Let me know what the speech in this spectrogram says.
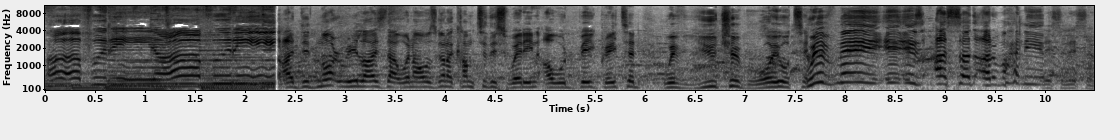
आफरी आफरी I did not realize that when I was gonna come to this wedding, I would be greeted with YouTube royalty. With me, it is Asad Armani. Listen, listen.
